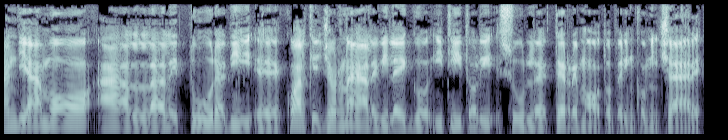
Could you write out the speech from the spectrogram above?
Andiamo alla lettura di eh, qualche giornale, vi leggo i titoli sul terremoto per incominciare.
